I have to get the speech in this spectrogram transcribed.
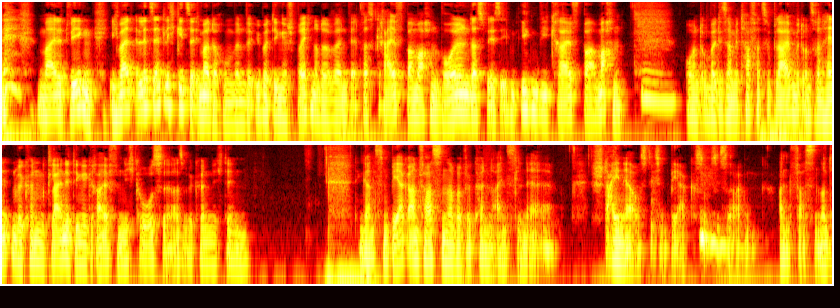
meinetwegen. Ich meine, letztendlich geht's ja immer darum, wenn wir über Dinge sprechen oder wenn wir etwas greifbar machen wollen, dass wir es eben irgendwie greifbar machen. Hm. Und um bei dieser Metapher zu bleiben mit unseren Händen, wir können kleine Dinge greifen, nicht große. Also wir können nicht den, den ganzen Berg anfassen, aber wir können einzelne Steine aus diesem Berg sozusagen anfassen. Und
